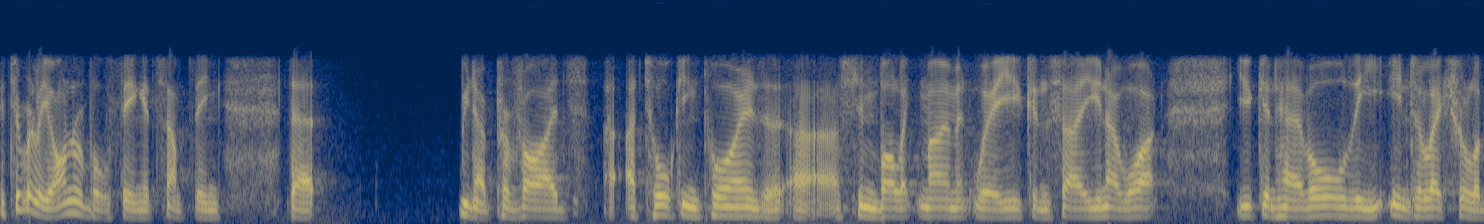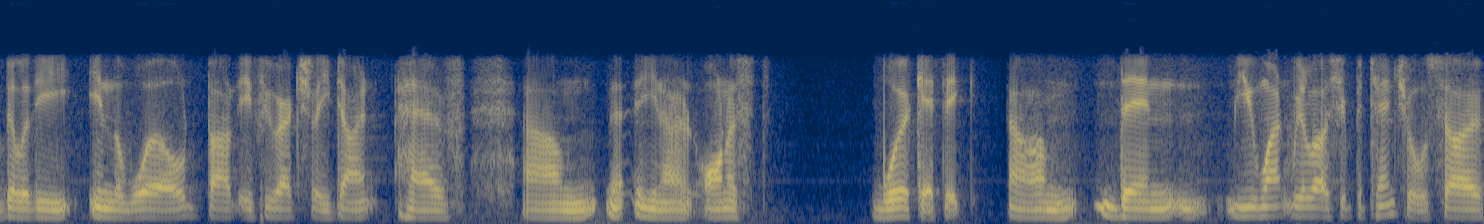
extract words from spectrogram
it's a really honourable thing. It's something that you know provides a, talking point, a, a symbolic moment where you can say, you know what you can have all the intellectual ability in the world, but if you actually don't have, um, you know, an honest work ethic, um, then you won't realise your potential. So,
